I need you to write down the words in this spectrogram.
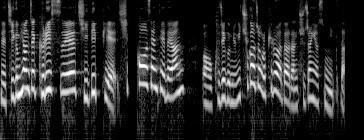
네, 지금 현재 그리스의 GDP의 10%에 대한 어, 구제금융이 추가적으로 필요하다라는 주장이었습니다.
